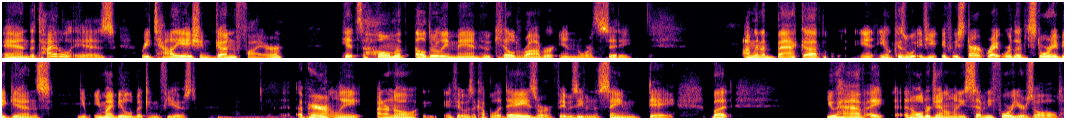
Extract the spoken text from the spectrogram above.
and the title is Retaliation Gunfire Hits Home of Elderly Man Who Killed Robber in North City. I'm going to back up, you know, because if you if we start right where the story begins, you you might be a little bit confused. Apparently, I don't know if it was a couple of days or if it was even the same day, but you have a an older gentleman. He's 74 years old,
